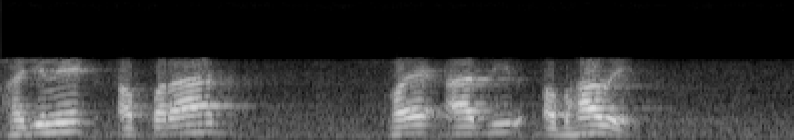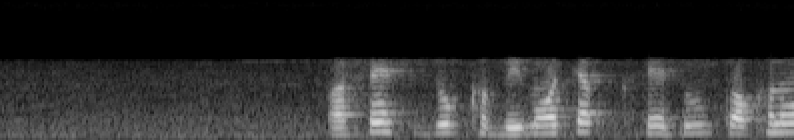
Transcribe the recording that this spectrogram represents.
भजने अपराध भय आदि अभावे અશેષ દુઃખ વિમોચક હેતુ કખનો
